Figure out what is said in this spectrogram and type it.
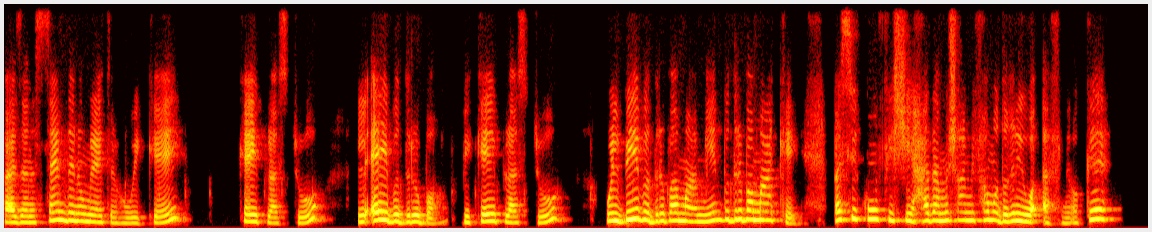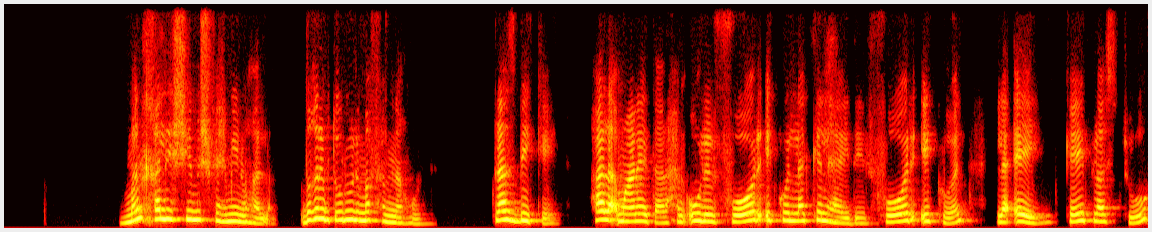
فإذا ال same denominator هو k k plus 2 ال A بضربها ب k plus 2 وال B بضربها مع مين؟ بضربها مع كي بس يكون في شيء حدا مش عم يفهمه دغري يوقفني okay؟ ما نخلي شيء مش فاهمينه هلأ. دغري بتقولوا لي ما فهمنا هون plus B K هلأ معناتها رح نقول ال four equal لكل هيدي. ال four equal ل A K plus 2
